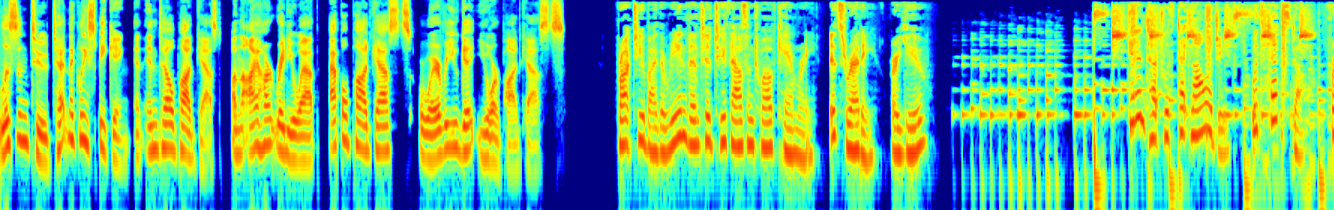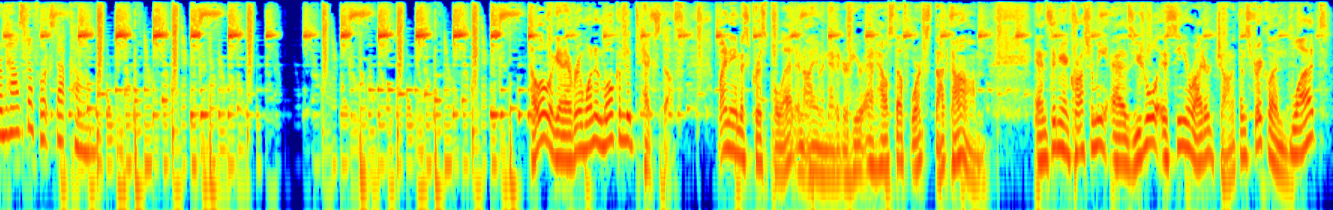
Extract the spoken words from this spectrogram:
Listen to Technically Speaking, an Intel podcast on the iHeartRadio app, Apple Podcasts, or wherever you get your podcasts. Brought to you by the reinvented 2012 Camry. It's ready. Are you? Get in touch with technology with Tech Stuff from HowStuffWorks.com. Hello again, everyone, and welcome to Tech Stuff. My name is Chris Pollette, and I am an editor here at HowStuffWorks.com. And sitting across from me, as usual, is senior writer Jonathan Strickland. What?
